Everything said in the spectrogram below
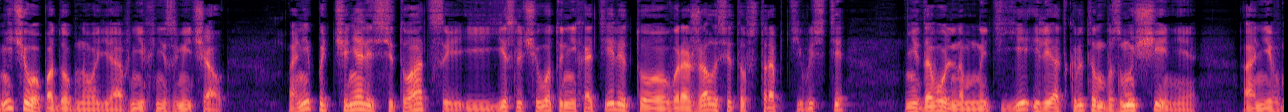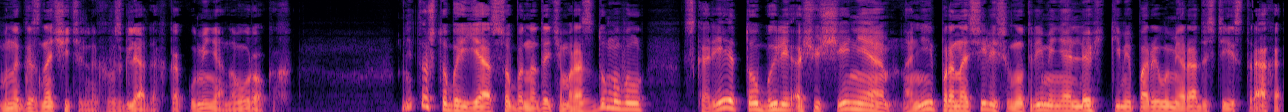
ничего подобного я в них не замечал. Они подчинялись ситуации, и если чего-то не хотели, то выражалось это в строптивости, недовольном нытье или открытом возмущении – а не в многозначительных взглядах, как у меня на уроках. Не то чтобы я особо над этим раздумывал, скорее то были ощущения, они проносились внутри меня легкими порывами радости и страха,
